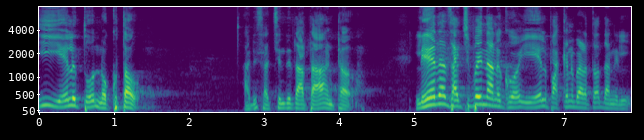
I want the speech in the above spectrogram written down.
ఈ ఏలుతో నొక్కుతావు. అది సచ్చింది తాత అంటావు. లేదా చచ్చిపోయింది అనుకో ఈ ఏలు పక్కన పెడతావు దాన్ని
